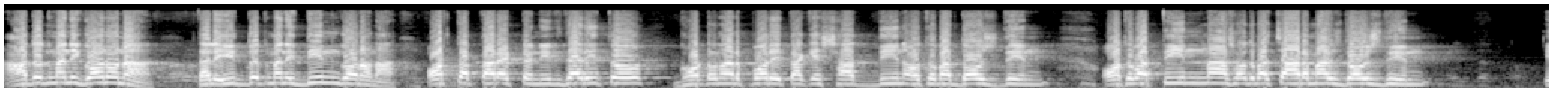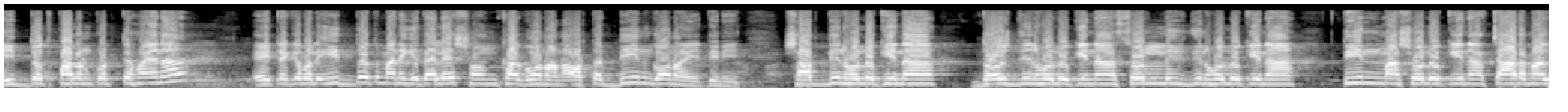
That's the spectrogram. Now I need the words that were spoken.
আদত মানে গণনা। তাহলে ইদ্যত মানে দিন গণনা। অর্থাৎ তার একটা নির্ধারিত ঘটনার পরে তাকে সাত দিন অথবা দশ দিন, অথবা তিন মাস, অথবা চার মাস, দশ দিন ইদ্যত পালন করতে হয় না। এইটাকে বলে ইদ্যত মানে কি? তাহলে সংখ্যা গণনা, অর্থাৎ দিন গণনে তিনি। সাত দিন হলো কিনা? দশ দিন হলো কিনা? চল্লিশ দিন হলো কিনা? তিন মাস হলো কিনা? চার মাস,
